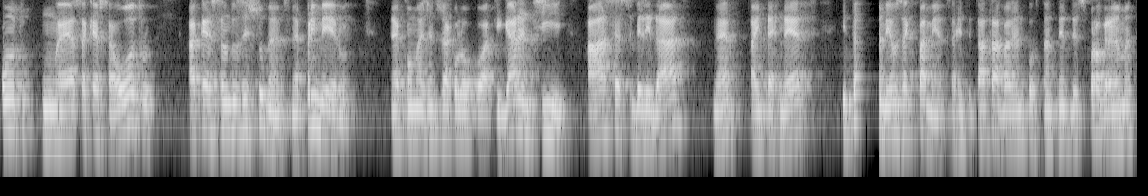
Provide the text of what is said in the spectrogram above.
Ponto um é essa questão. Outro, a questão dos estudantes. Né? Primeiro, né, como a gente já colocou aqui, garantir a acessibilidade né, à internet e também os equipamentos. A gente está trabalhando, portanto, dentro desse programa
